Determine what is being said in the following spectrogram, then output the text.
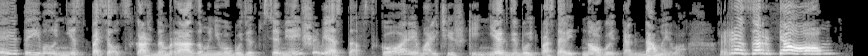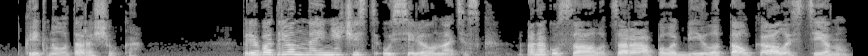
это его не спасет. С каждым разом у него будет все меньше места. Вскоре мальчишке негде будет поставить ногу, и тогда мы его разорвем!» — крикнула Таращилка. Приободренная нечисть усилила натиск. Она кусала, царапала, била, толкала стену,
